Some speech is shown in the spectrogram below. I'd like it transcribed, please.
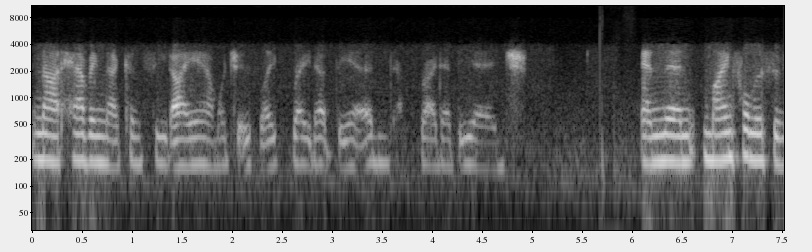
not having that conceit I am, which is like right at the end, right at the edge. And then mindfulness of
